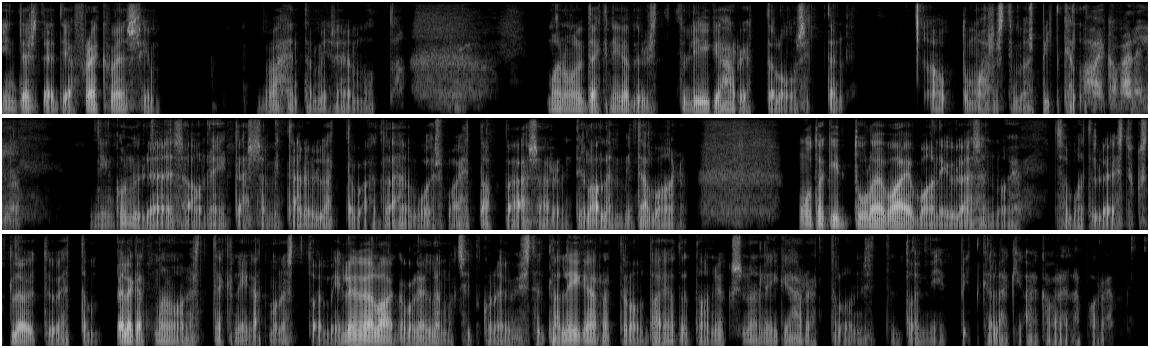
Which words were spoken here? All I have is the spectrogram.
intensiteetin ja frekvenssin vähentämiseen, mutta manuaalitekniikat yhdistetty liikeharjoitteluun sitten auttoi mahdollisesti myös pitkällä aikavälillä. Niin kuin yleensä on, ei tässä mitään yllättävää. Tähän voisi vaihtaa pääsäryn tilalle mitä vaan muutakin tulee vaivaa, niin yleensä noin samat yleistykset löytyy, että pelkät manuaaliset tekniikat monesti toimii lyhyellä aikavälillä, mutta sitten kun ne yhdistetään liikeharjoitteluun tai otetaan yksinä liikeharjoitteluun, niin sitten toimii pitkälläkin aikavälillä paremmin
